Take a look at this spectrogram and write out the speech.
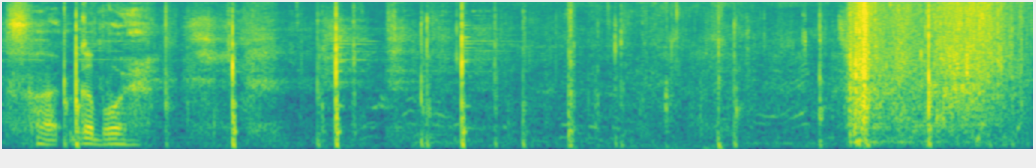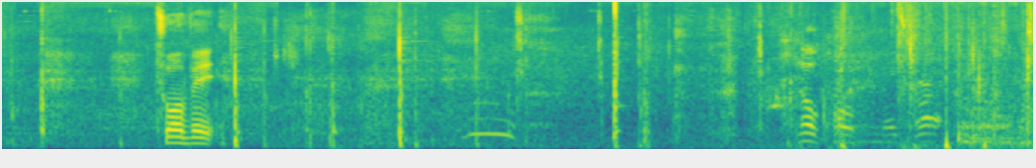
Fuck, good boy. Twelve eight. No, Cole, make that.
